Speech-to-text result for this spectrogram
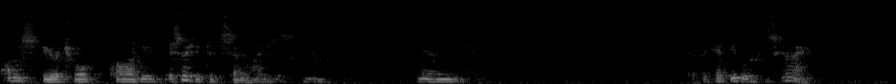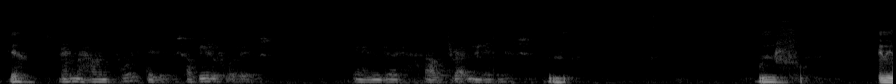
almost spiritual quality, especially to the sunrises. And I'd like have people look at the sky. Yeah. Remember how important it is, how beautiful it is, and uh, how threatening it is. Wonderful. Any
